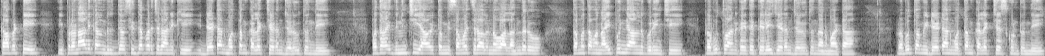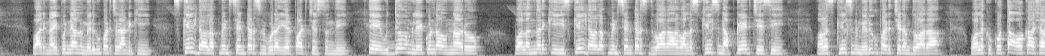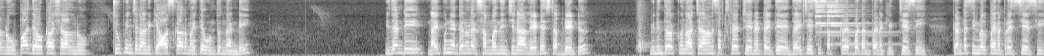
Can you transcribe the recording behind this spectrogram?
కాబట్టి ఈ ప్రణాళికలను సిద్ధపరచడానికి ఈ డేటాను మొత్తం కలెక్ట్ చేయడం జరుగుతుంది. పదహైదు నుంచి యాభై తొమ్మిది సంవత్సరాలు ఉన్న వాళ్ళందరూ తమ తమ నైపుణ్యాలను గురించి ప్రభుత్వానికైతే తెలియజేయడం జరుగుతుందన్నమాట. ప్రభుత్వం ఈ డేటాను మొత్తం కలెక్ట్ చేసుకుంటుంది. వారి నైపుణ్యాలను మెరుగుపరచడానికి స్కిల్ డెవలప్మెంట్ సెంటర్స్ను కూడా ఏర్పాటు చేస్తుంది. అయితే ఉద్యోగం లేకుండా ఉన్నారో. వాళ్ళందరికీ ఈ స్కిల్ డెవలప్మెంట్ సెంటర్స్ ద్వారా వాళ్ళ స్కిల్స్ని అప్గ్రేడ్ చేసి వాళ్ళ స్కిల్స్ని మెరుగుపరచడం ద్వారా వాళ్ళకు కొత్త అవకాశాలను ఉపాధి అవకాశాలను చూపించడానికి ఆస్కారం అయితే ఉంటుందండి. ఇదండి నైపుణ్య గణనకు సంబంధించిన లేటెస్ట్ అప్డేట్. మీరు ఇంతవరకు నా ఛానల్ సబ్స్క్రైబ్ చేయనట్టయితే దయచేసి సబ్స్క్రైబ్ బటన్ పైన క్లిక్ చేసి గంట సింబల్ పైన ప్రెస్ చేసి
